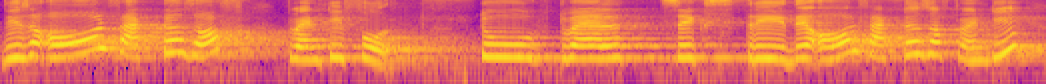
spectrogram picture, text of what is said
These are all factors of 24. 2, 12, 6, 3, they are all factors of 24.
